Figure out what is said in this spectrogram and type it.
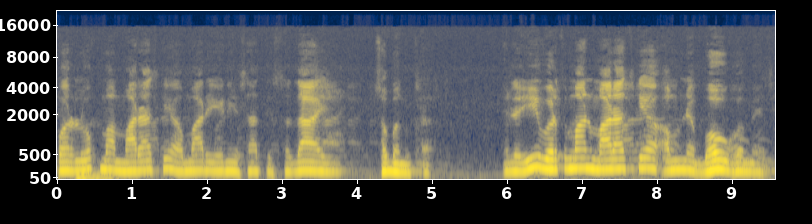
પરલોકમાં મારા છે અમારી એની સાથે સદાય સંબંધ છે. એટલે એ વર્તમાન મહારાજ કે અમને બહુ ગમે છે.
